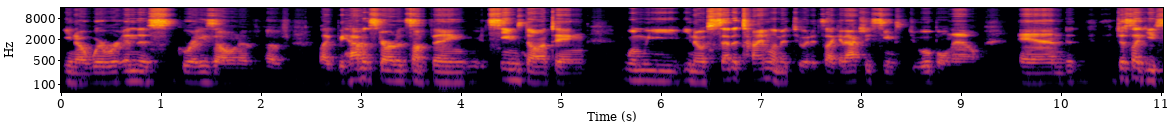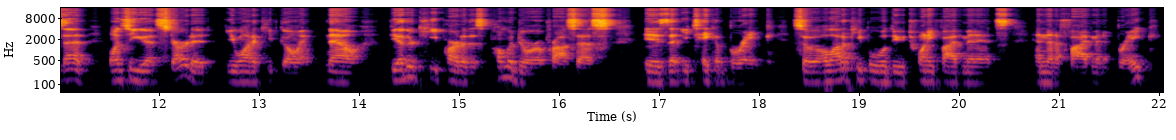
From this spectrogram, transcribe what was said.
you know, where we're in this gray zone of, of like we haven't started something, it seems daunting, when we you know set a time limit to it it's like it actually seems doable now. And just like you said once you get started you want to keep going. Now the other key part of this pomodoro process is that you take a break. So a lot of people will do 25 minutes and then a five minute break.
